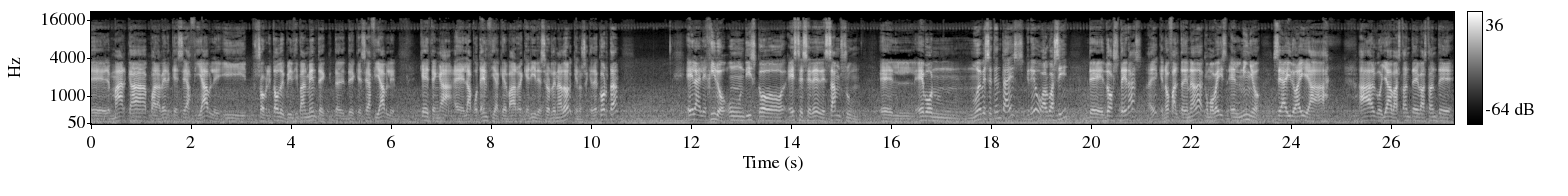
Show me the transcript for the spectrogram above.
eh, marca para ver que sea fiable y sobre todo y principalmente de, que sea fiable que tenga eh, la potencia que va a requerir ese ordenador, que no se quede corta. Él ha elegido un disco SSD de Samsung, el Evon 970 es, creo, o algo así, de 2 teras, ¿eh? que no falte de nada. Como veis, el niño se ha ido ahí a, algo ya bastante, bastante...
